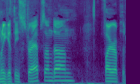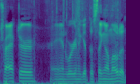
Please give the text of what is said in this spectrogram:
I'm gonna get these straps undone, fire up the tractor, and we're gonna get this thing unloaded.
